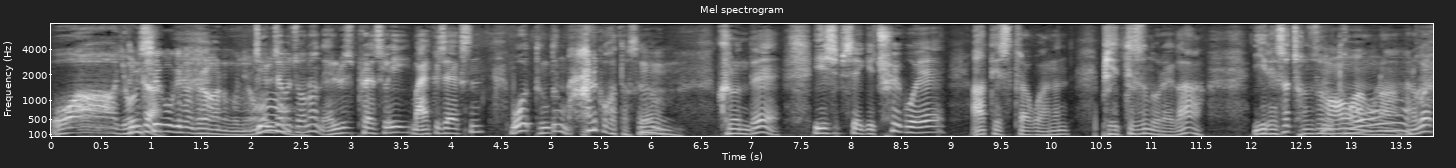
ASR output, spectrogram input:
와, 그러니까 13곡이나 들어가는군요. 예를 들자면 저는 엘비스 프레슬리, 마이클 잭슨 뭐 등등 많을 것 같았어요. 음. 그런데 20세기 최고의 아티스트라고 하는 비틀스 노래가 이래서 전선을 오. 통하구나 하는 걸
